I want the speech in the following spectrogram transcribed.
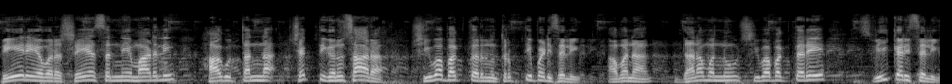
ಬೇರೆಯವರ ಶ್ರೇಯಸ್ಸನ್ನೇ ಮಾಡಲಿ ಹಾಗೂ ತನ್ನ ಶಕ್ತಿಗನುಸಾರ ಶಿವಭಕ್ತರನ್ನು ತೃಪ್ತಿಪಡಿಸಲಿ. ಅವನ ಧನವನ್ನು ಶಿವಭಕ್ತರೇ ಸ್ವೀಕರಿಸಲಿ.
